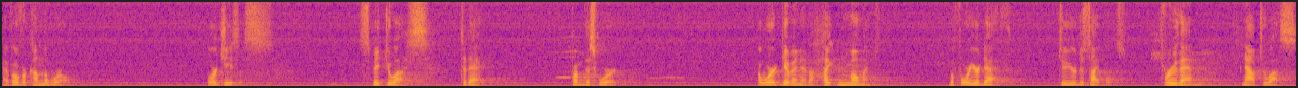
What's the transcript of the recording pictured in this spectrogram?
I've overcome the world. Lord Jesus, speak to us today from this word a word given at a heightened moment before your death to your disciples, through them, now to us.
